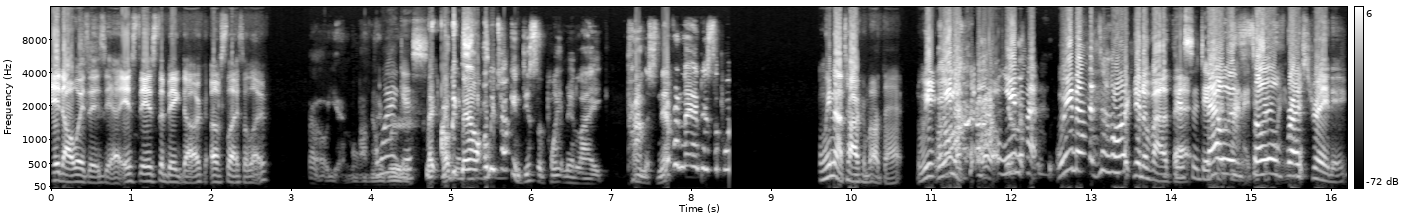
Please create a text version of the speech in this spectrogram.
It always is, yeah. It's it's the big dog of slice of life. Oh yeah, no, I've Oh, I guess- Like, I are we guess now? Are we talking disappointment? Like Promise Neverland disappointment? We're not talking about that. We we not we not we not talking about that. A that was so frustrating.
